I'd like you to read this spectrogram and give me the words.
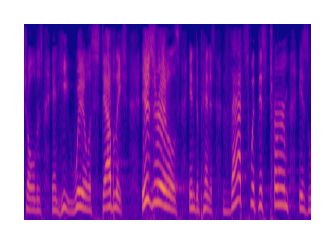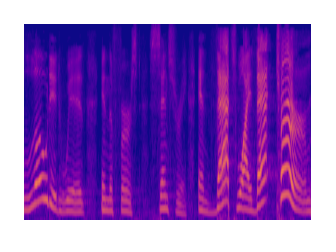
shoulders, and he will establish Israel's independence. That's what this term is loaded with in the first century. And that's why that term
